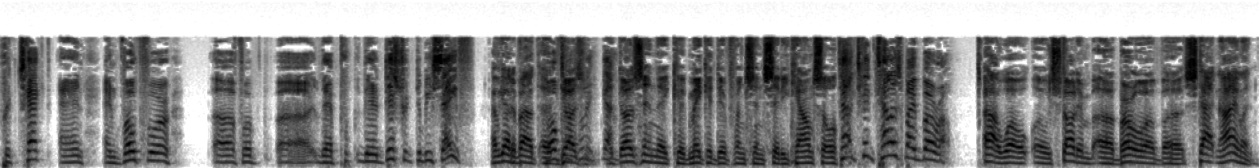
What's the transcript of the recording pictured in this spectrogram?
protect and, and vote for, uh, for, uh, their, their district to be safe? I've got about a for dozen, yeah. a dozen that could make a difference in city council. Tell, tell us by borough. Ah, well, uh, starting uh, borough of uh, Staten Island,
